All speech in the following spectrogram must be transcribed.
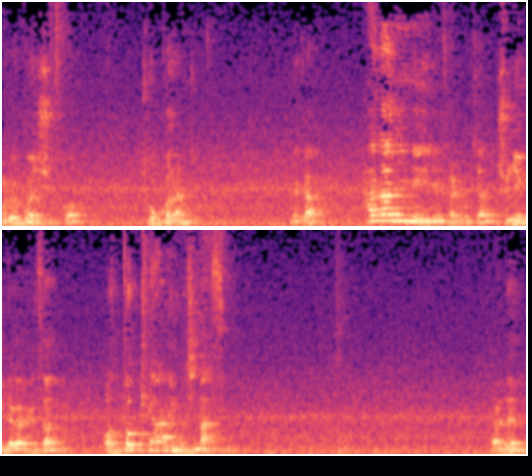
어렵건 쉽건 좋건 안 좋건 내가 하나님의 일을 살고자 주님 내가 여기서 어떻게 하는 것이 맞습니다. 라는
